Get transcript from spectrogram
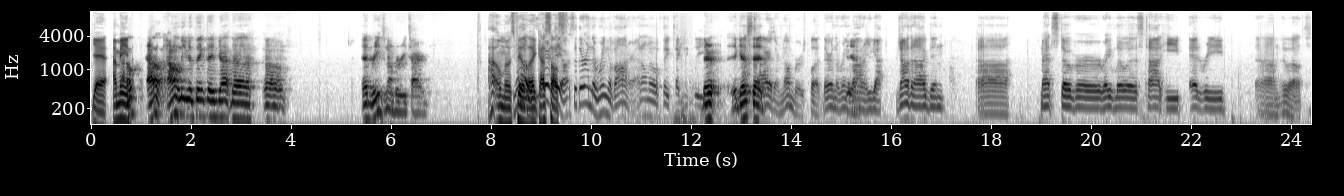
Yeah, I I mean, don't, I don't. I don't even think they've got the um, Ed Reed's number retired. I almost feel No, like I saw. They are. So they're in the Ring of Honor. I don't know if they technically they're. I guess retire that their numbers, but they're in the Ring Yeah. of Honor. You got Jonathan Ogden, uh, Matt Stover, Ray Lewis, Todd Heap, Ed Reed. Um, who else?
